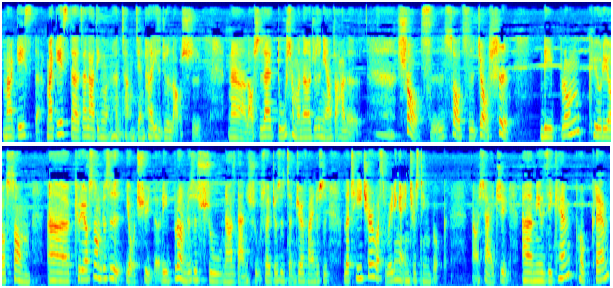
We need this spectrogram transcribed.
magister，magister 在拉丁文很常见，它的意思就是老师。那老师在读什么呢？就是你要找它的受词，受词就是 librum curiosum，呃，curiosum 就是有趣的，librum 就是书，然后是单数，所以就是整句的翻译就是 The teacher was reading an interesting book。然后下一句，呃，musicem proclam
